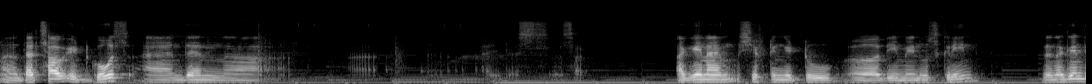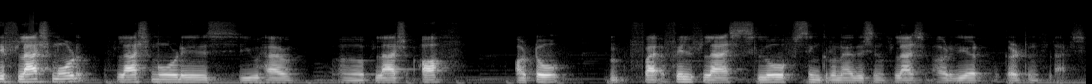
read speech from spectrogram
uh, that's how it goes and then uh, I just sorry. Again i'm shifting it to the menu screen. Then again the flash mode. Flash mode is you have flash off auto fill flash, slow synchronization flash or rear curtain flash.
